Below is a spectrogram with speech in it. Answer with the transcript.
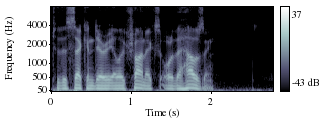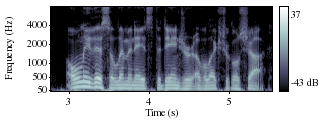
to the secondary electronics or the housing. Only this eliminates the danger of electrical shock.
